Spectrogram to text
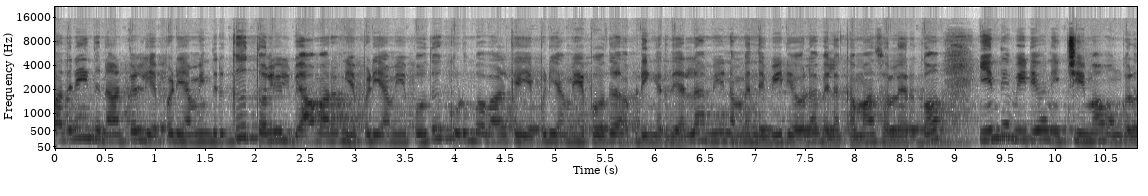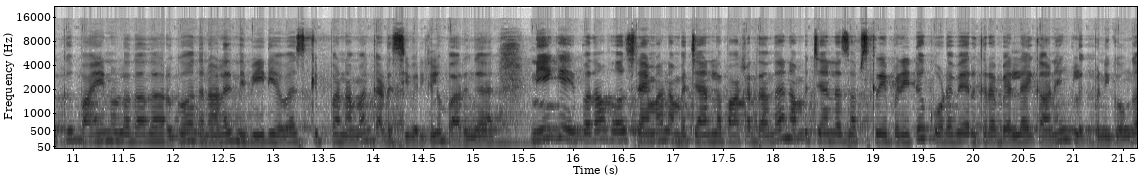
பதினைந்து நாட்கள் எப்படி அமைந்திருக்கு? தொழில் வியாபாரம் எப்படி அமைய போகுது? குடும்ப வாழ்க்கை எப்படி அமைய போகுது? அப்படிங்கிறது எல்லாமே நம்ம இந்த வீடியோவில் விளக்கமாக சொல்ல இருக்கோம். இந்த வீடியோ நிச்சயமாக உங்களுக்கு பயனுள்ளதாக தான் இருக்கும். அதனால் இந்த வீடியோவை ஸ்கிப் பண்ணாமல் கடைசி வரைக்கும் பாருங்கள் நீங்கள் இப்போ தான் ஃபர்ஸ்ட் டைமாக நம்ம சேனலை பார்க்குறதா இருந்தால் நம்ம சேனலை சப்ஸ்கிரைப் பண்ணிவிட்டு கூடவே இருக்கிற பெல் ஐக்கானையும் கிளிக் பண்ணிக்கோங்க.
